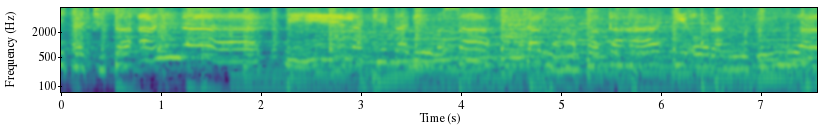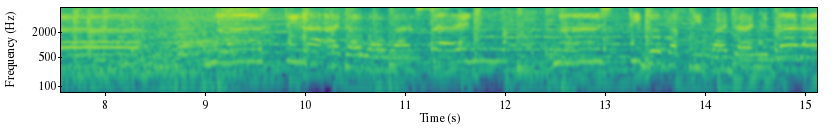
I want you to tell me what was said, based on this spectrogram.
Kita cita anda Bila kita dewasa Jangan hampakan hati orang tua? Mestilah ada wawasan Mesti berbakti pada negara.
